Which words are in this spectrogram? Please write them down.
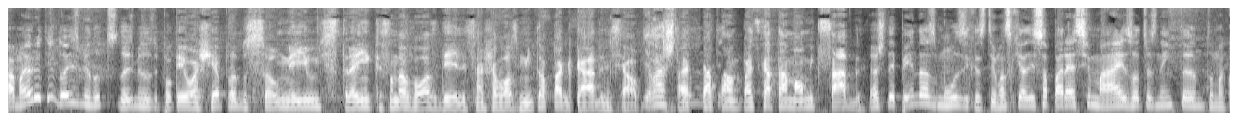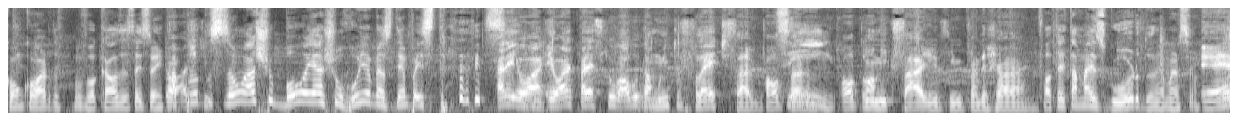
A maioria tem 2 minutos, 2 minutos e pouco. Eu achei a produção meio estranha, a questão da voz dele. Assim, acho a voz muito apagada nesse álbum. Eu acho que parece, que ela tá, parece que ela tá mal mixada. Eu acho que depende das músicas. Tem umas que isso aparece mais, outras nem tanto, mas concordo. O vocal às vezes tá estranho. Eu a que- produção eu acho boa e acho ruim ao mesmo tempo, é estranho. Cara, eu, eu acho parece que o álbum tá muito flat, sabe? Falta, Sim. falta uma mixagem, assim, pra deixar. Falta ele tá mais gordo, né, Marcelo? É,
